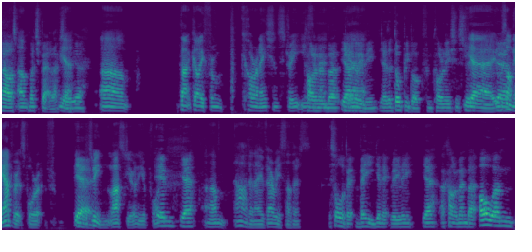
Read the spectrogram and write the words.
Oh, that's um, much better actually. yeah. Yeah, Um, that guy from Coronation Street. he's can't remember. Yeah, I know what you mean. Yeah, the dopey bloke from Coronation Street. Yeah, it was on the adverts for it. Yeah. between last year and the year before. Him. Yeah, Um, oh, I don't know, various others. It's all a bit vague, isn't it? Really. Yeah, I can't remember. Oh, um,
